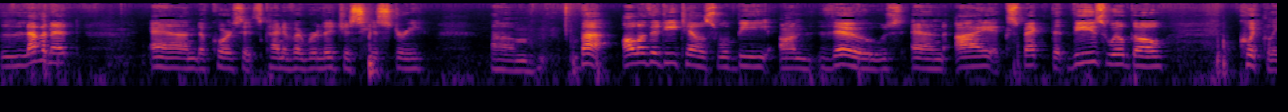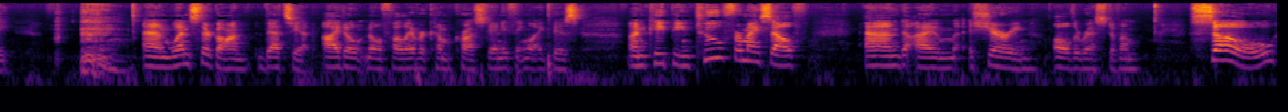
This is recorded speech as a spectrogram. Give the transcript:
loving it and of course it's kind of a religious history. Um, but all of the details will be on those, and I expect that these will go quickly. and once they're gone, that's it. I don't know if I'll ever come across anything like this. I'm keeping two for myself, and I'm sharing all the rest of them. So,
